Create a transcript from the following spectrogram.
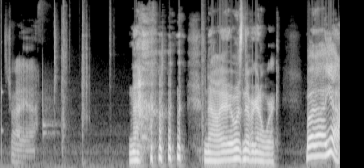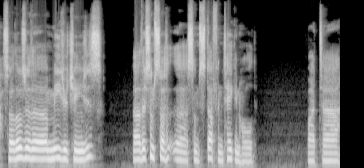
Let's try, uh... No, no, it was never gonna work. But uh, yeah, so those are the major changes. Uh, there's some uh, some stuff in Take and Hold, but uh,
